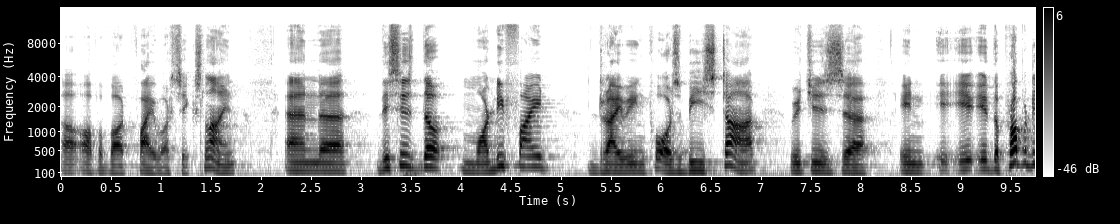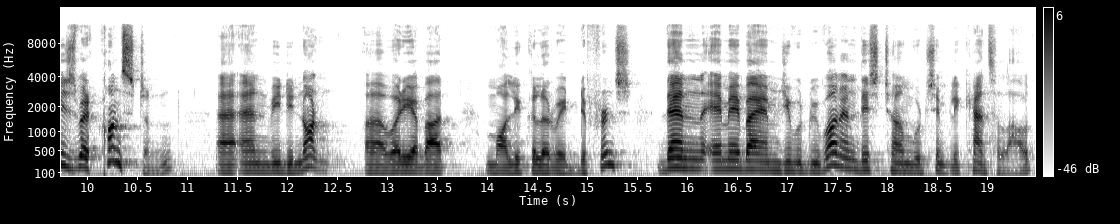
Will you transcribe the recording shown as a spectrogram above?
uh, of about 5 or 6 line and uh, this is the modified driving force b star which is uh, in if the properties were constant uh, and we did not uh, worry about molecular weight difference, then m a by m g would be 1 and this term would simply cancel out.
